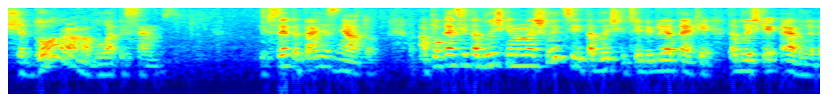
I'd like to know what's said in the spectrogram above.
ще до Авраама була писемність. І все питання знято. А поки ці таблички не знайшли, ці таблички, ці бібліотеки, таблички Ебли,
